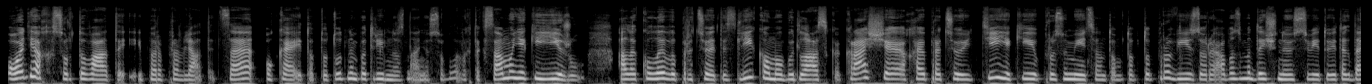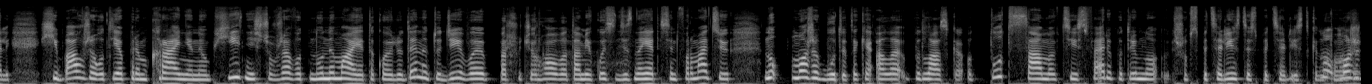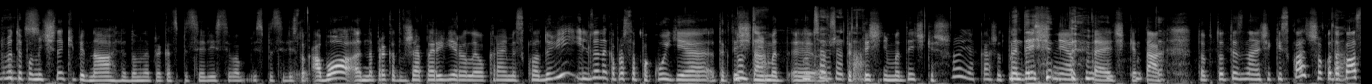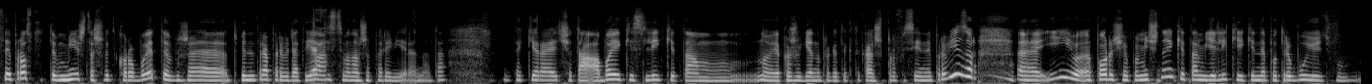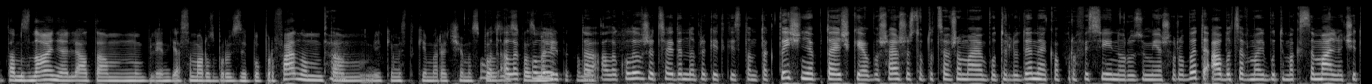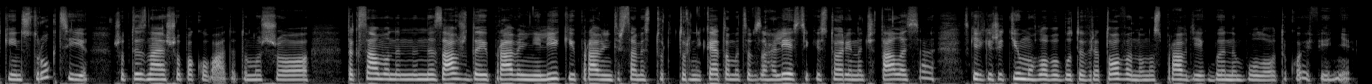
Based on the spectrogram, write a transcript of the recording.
одяг сортувати і переправляти це окей, тобто тут не потрібно знань особливих, так само, як і їжу. Але коли ви працюєте з ліками, будь ласка, краще хай працюють ті, які розуміються на тому, тобто провізори або з медичною освітою і так далі. Хіба вже от є прям крайня необхідність, що вже от, ну немає такої людини, тоді ви першочергово там якусь дізнаєтесь інформацію. Ну, може бути таке, але будь ласка, от тут саме в цій сфері потрібно, щоб спеціалісти, спеціалістки ну, можуть бути помічники під наглядом, наприклад, спеціалістів і спеціалістів спеціалісток. Або, наприклад, вже перевірили окремі складові, і людина яка просто пакує тактичні ну, мед... ну, це вже тактичні медички. Що я кажу? Тактичні аптечки. Так. Тобто ти знаєш який склад, що куди класти, і просто ти вмієш це швидко робити. Вже тобі не треба перевіряти якість, вона вже перевірена. Та? Такі речі, та. або якісь ліки там. Ну я кажу, є, наприклад, як ти кажеш, професійний провізор, е, і поруч є помічники. Там є ліки, які не потребують там знання, ля там ну блін, я сама розберусь з ібупрофеном, там якимись такими речами спазмолітиками аналітиками. Так, але коли вже це йде, наприклад, якісь там тактичні аптечки або ще щось, тобто це вже має бути людина, яка професійно розуміє, що робити, або це мають бути максимально чіткі інструкції, щоб ти знаєш, що пакувати. Тому що так само не, не завжди правильні ліки, і правильні ті ж самі з турнікетами. Це взагалі стільки історій начиталася, скільки життів могло би бути врятовано, насправді, якби не було такої фігні.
